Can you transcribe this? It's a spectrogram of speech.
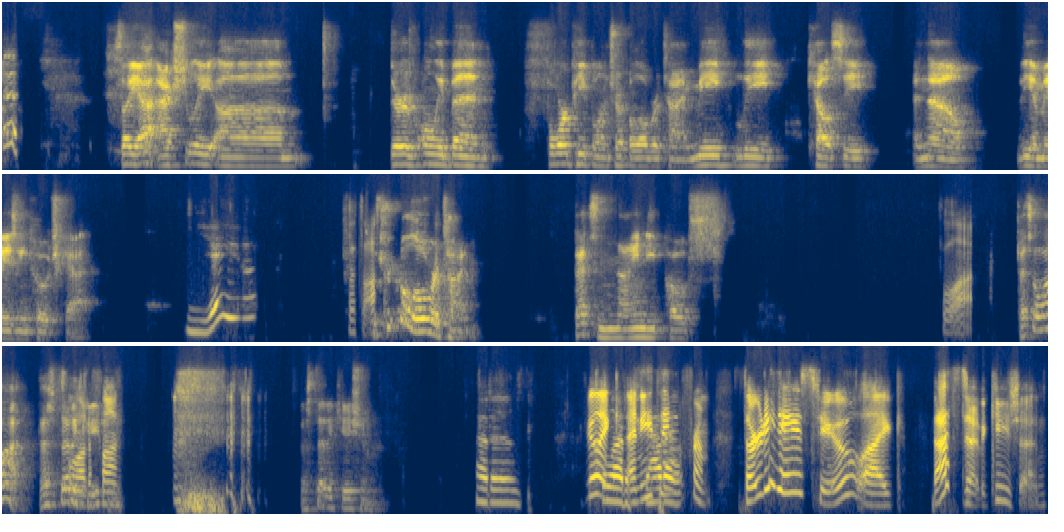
So yeah, actually, um, there have only been four people in triple overtime: me, Lee, Kelsey, and now the amazing Coach Cat. Yeah. That's awesome. Triple overtime. That's 90 posts. It's a lot. That's a lot. That's It's a dedication. lot of fun. That's dedication. That is. I feel like lot of shout anything from 30 days to like, that's dedication.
